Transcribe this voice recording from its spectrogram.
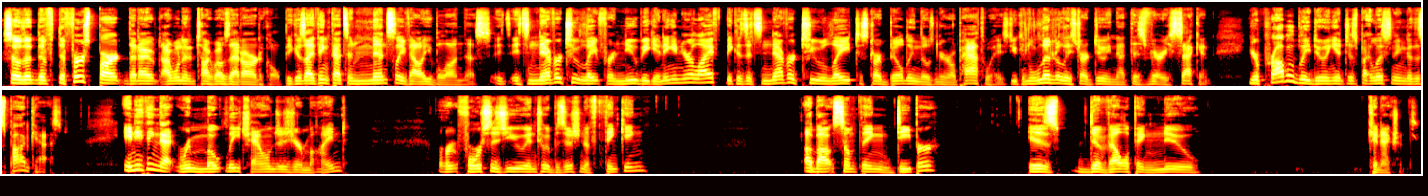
So the, the, the first part that I, I wanted to talk about was that article because I think that's immensely valuable on this. It, it's never too late for a new beginning in your life because it's never too late to start building those neural pathways. You can literally start doing that this very second. You're probably doing it just by listening to this podcast. Anything that remotely challenges your mind or forces you into a position of thinking about something deeper is developing new connections.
